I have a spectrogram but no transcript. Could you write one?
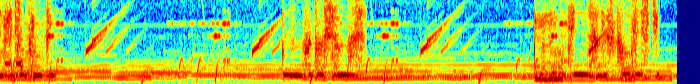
Thank you.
